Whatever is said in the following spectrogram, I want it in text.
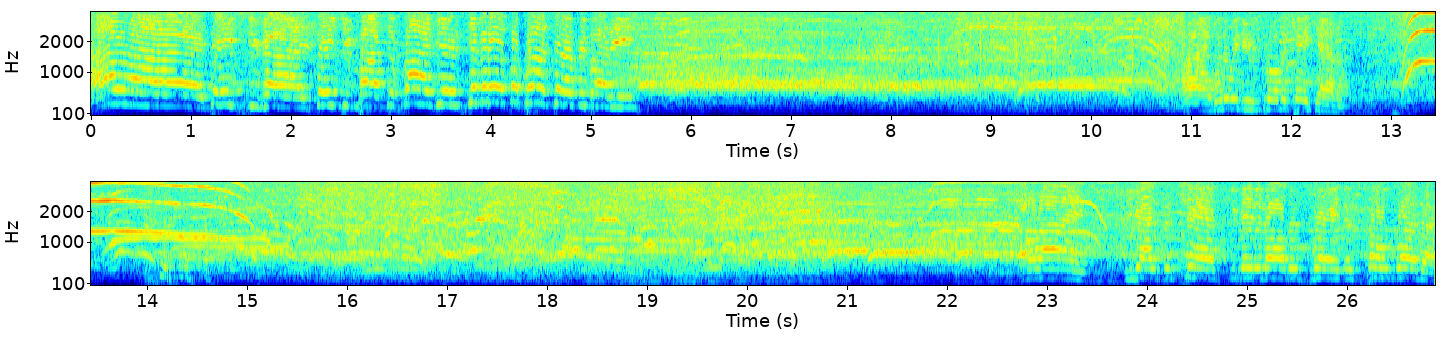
All right, thanks you guys. Thank you, Pacha. Five years. Give it up for Pacha, everybody. All right, what do we do? Throw the cake at him. Guys are champs. You made it all this way in this cold weather.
